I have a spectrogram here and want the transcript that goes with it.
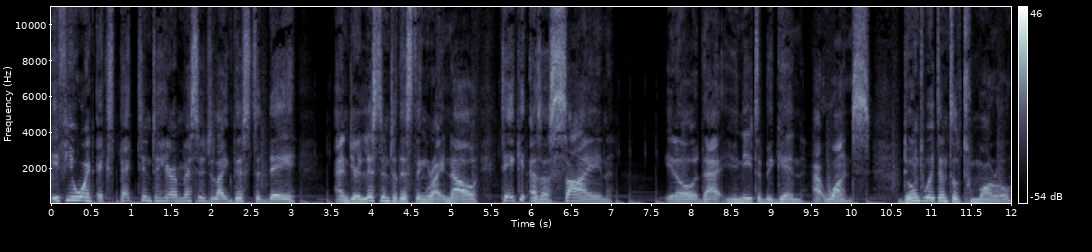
if you weren't expecting to hear a message like this today and you're listening to this thing right now, take it as a sign, you know, that you need to begin at once. Don't wait until tomorrow.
